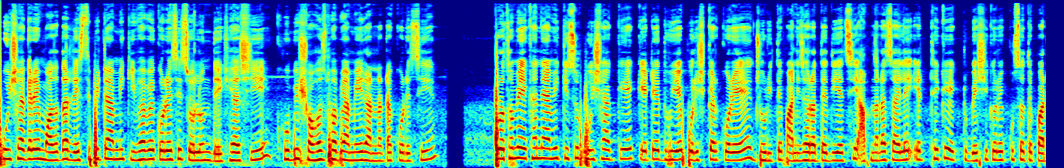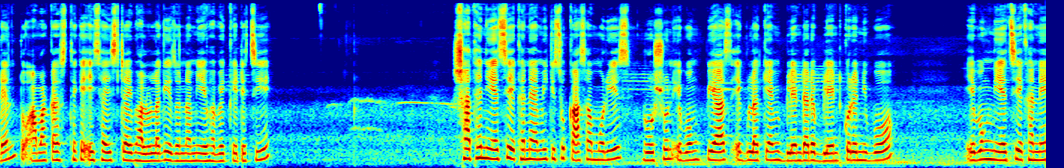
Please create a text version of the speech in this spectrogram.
পুঁই শাকের এই মজাদার রেসিপিটা আমি কীভাবে করেছি চলুন দেখে আসি। খুবই সহজভাবে আমি এই রান্নাটা করেছি। প্রথমে এখানে আমি কিছু পুঁই শাককে কেটে ধুয়ে পরিষ্কার করে ঝুড়িতে পানি ঝরাতে দিয়েছি। আপনারা চাইলে এর থেকে একটু বেশি করে কুচাতে পারেন। তো আমার কাছ থেকে এই সাইজটাই ভালো লাগে, এজন্য আমি এভাবে কেটেছি। সাথে নিয়েছি এখানে আমি কিছু কাঁচামরিচ, রসুন এবং পেঁয়াজ, এগুলাকে আমি ব্লেন্ডারে ব্লেন্ড করে নিব। এবং নিয়েছি এখানে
